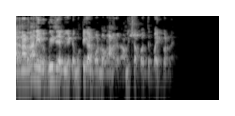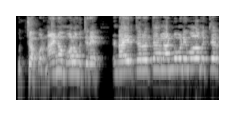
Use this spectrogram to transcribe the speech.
அதனால தான் நீ பிஜேபி கிட்ட முட்டிக்கால் போட்டு உட்காந்துக்கிற அமித்ஷா பார்த்து பயப்படுறேன். உச்சா போறேன். நான் என்ன முதலமைச்சர்? ரெண்டாயிரத்தி இருபத்தி ஆறுல அன்புமணி முதலமைச்சர்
